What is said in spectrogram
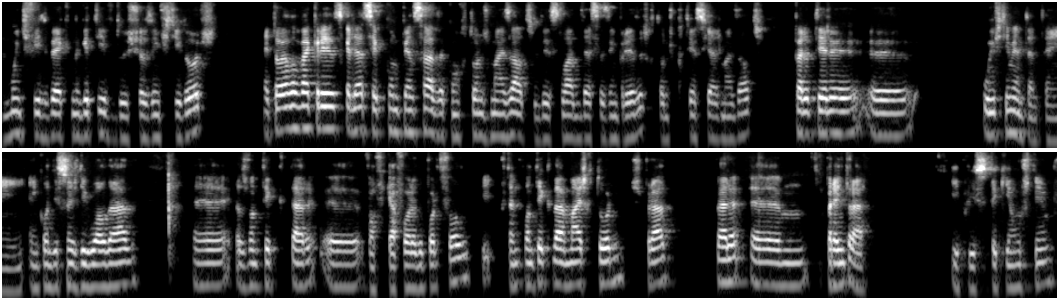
muito feedback negativo dos seus investidores, então ela vai querer, se calhar, ser compensada com retornos mais altos desse lado dessas empresas, retornos potenciais mais altos, para ter o investimento. Portanto, em, em condições de igualdade, eles vão ter que dar, vão ficar fora do portfólio e, portanto, vão ter que dar mais retorno esperado para, um, para entrar. E por isso, daqui a uns tempos,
